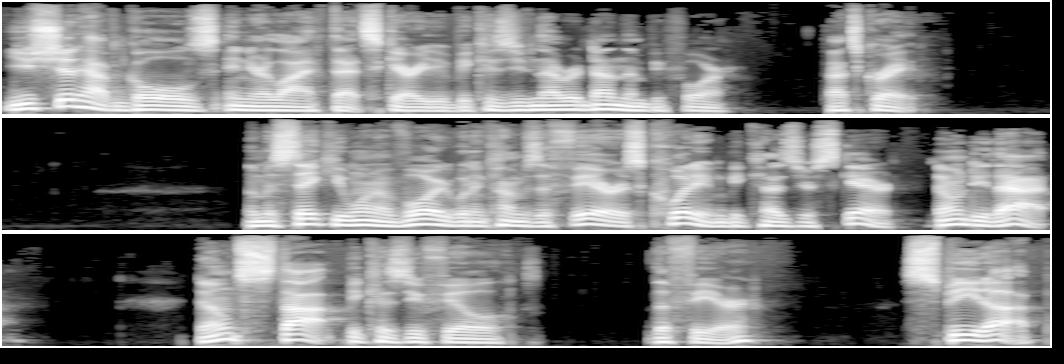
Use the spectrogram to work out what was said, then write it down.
You should have goals in your life that scare you because you've never done them before. That's great. The mistake you want to avoid when it comes to fear is quitting because you're scared. Don't do that. Don't stop because you feel the fear. Speed up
